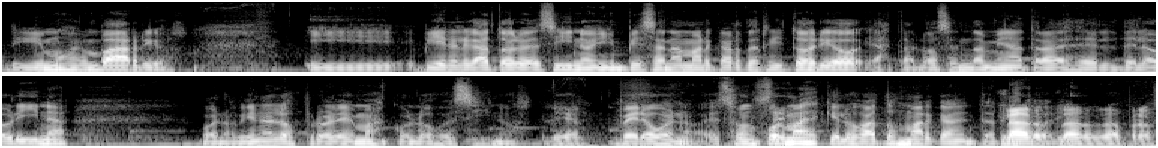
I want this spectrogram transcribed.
vivimos en barrios y viene el gato del vecino y empiezan a marcar territorio, hasta lo hacen también a través de la orina, bueno, vienen los problemas con los vecinos. Bien. Pero bueno, son formas de que los gatos marcan el territorio. Claro, claro, claro,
